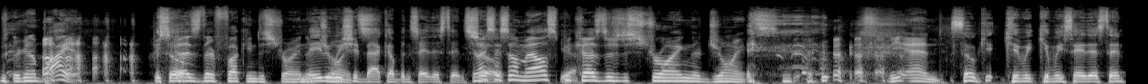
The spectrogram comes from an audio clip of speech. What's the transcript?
they're gonna buy it so because they're fucking destroying their joints. maybe we should back up and say this then. Can so, I say something else? Yeah. Because they're destroying their joints. the end. So can we can we say this then?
